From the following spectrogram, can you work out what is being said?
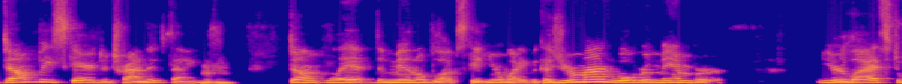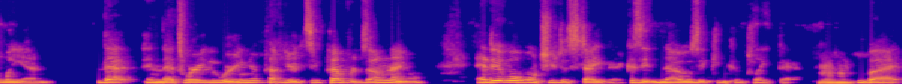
don't be scared to try new things. Mhm. Don't let the mental blocks get in your way because your mind will remember your last win. That and that's where you were in your your, comfort zone now, and it will want you to stay there because it knows it can complete that. Mhm. But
